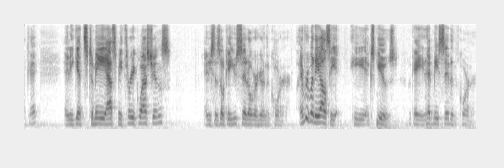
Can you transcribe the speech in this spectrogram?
Okay and he gets to me, asks me three questions, and he says, "Okay, you sit over here in the corner." Everybody else he he excused. Okay, he had me sit in the corner,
